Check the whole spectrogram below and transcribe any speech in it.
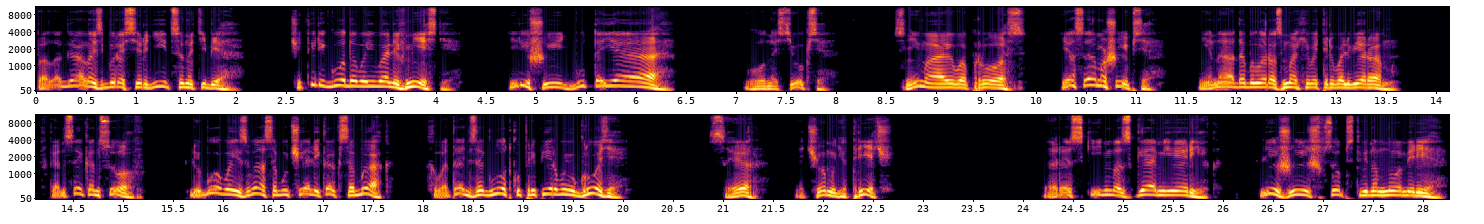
Полагалось бы рассердиться на тебя. Четыре года воевали вместе. И решить, будто я... Он осекся. Снимаю вопрос. Я сам ошибся. Не надо было размахивать револьвером. В конце концов, любого из вас обучали как собак хватать за глотку при первой угрозе. Сэр, о чем идет речь? Раскинь мозгами, Эрик. Лежишь в собственном номере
